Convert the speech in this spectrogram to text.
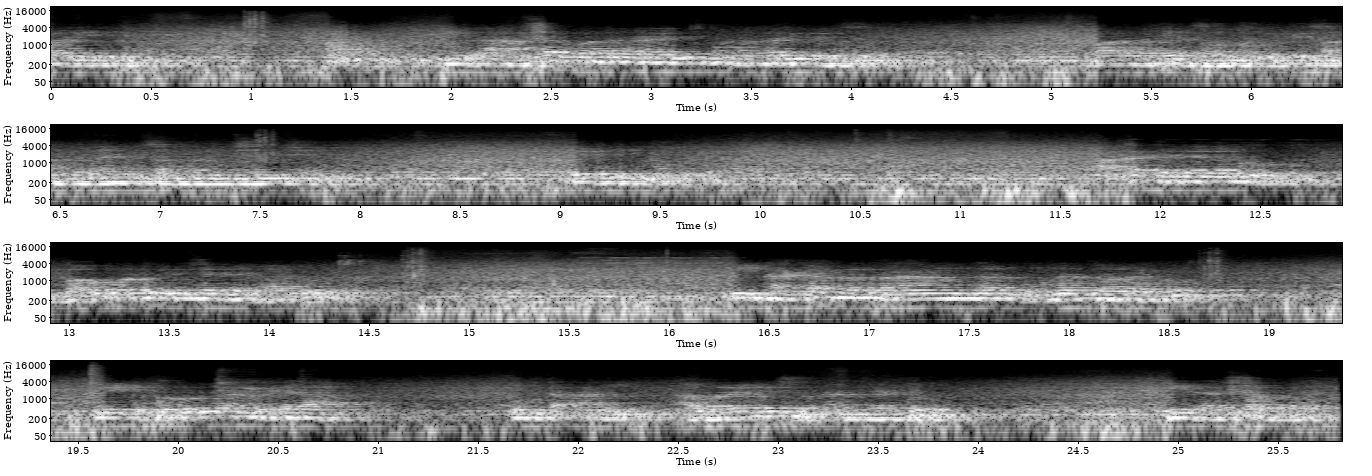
మరి ఈ రక్షాబంధన అనేది మనందరికీ తెలుసు భారతీయ సంస్కృతి సంప్రదాయానికి సంబంధించిన విషయం. ఇది అక్క చెల్లెలకు బహుమతులు ఇచ్చేదే కాదు. ఈ కట్టంలో ప్రాణాంతం ఉన్నంత వరకు మీకు తోడుగా విడగా ఉంటామని అభయమిస్తున్నట్టు ఈ రక్షాబంధన్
